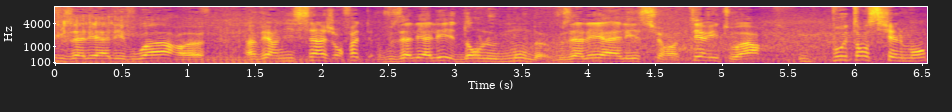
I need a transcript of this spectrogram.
vous allez aller voir euh, un vernissage. En fait, vous allez aller dans le monde, vous allez aller sur un territoire où potentiellement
